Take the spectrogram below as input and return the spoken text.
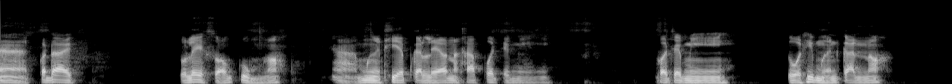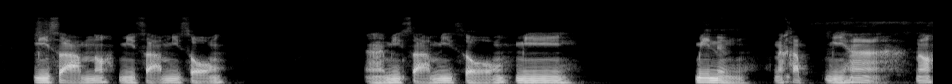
อ่า ก็ได้ตัวเลขสองกลุ่มเนาะอ่า เมื่อเทียบกันแล้วนะครับ ก็จะมี ก็จะมีตัวที่เหมือนกันเนาะมีสามเนาะมีสามมีสองอ่า มีสามมีสองมีมีหนึ่งนะครับ มีห้าเนาะ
